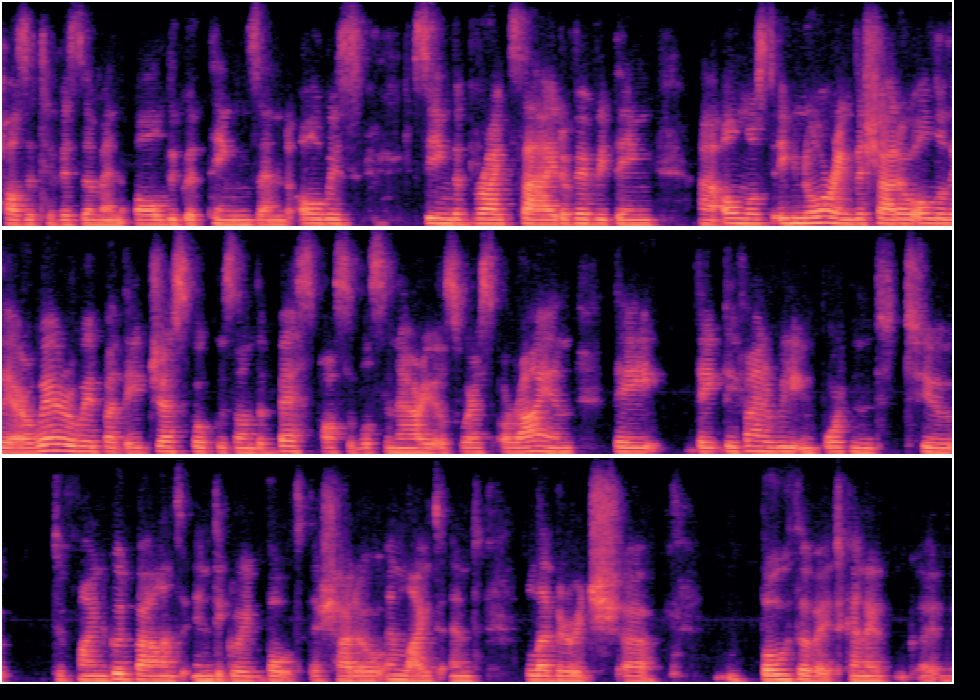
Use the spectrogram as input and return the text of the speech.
positivism and all the good things and always seeing the bright side of everything uh, almost ignoring the shadow although they are aware of it but they just focus on the best possible scenarios whereas orion they they, they find it really important to to find good balance integrate both the shadow and light and leverage uh, both of it kind of uh,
